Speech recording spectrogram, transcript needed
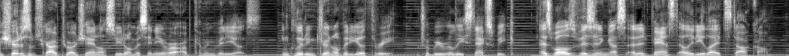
Be sure to subscribe to our channel so you don't miss any of our upcoming videos, including Journal Video 3, which will be released next week, as well as visiting us at advancedledlights.com.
